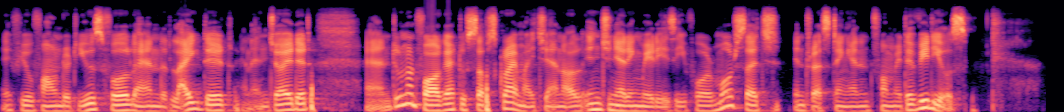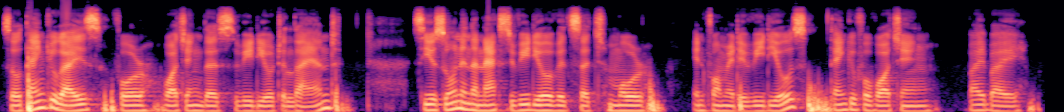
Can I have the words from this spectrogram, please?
if you found it useful and liked it and enjoyed it. And do not forget to subscribe my channel engineering made easy for more such interesting and informative videos. So thank you guys for watching this video till the end. See you soon in the next video with such more informative videos. Thank you for watching. Bye bye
